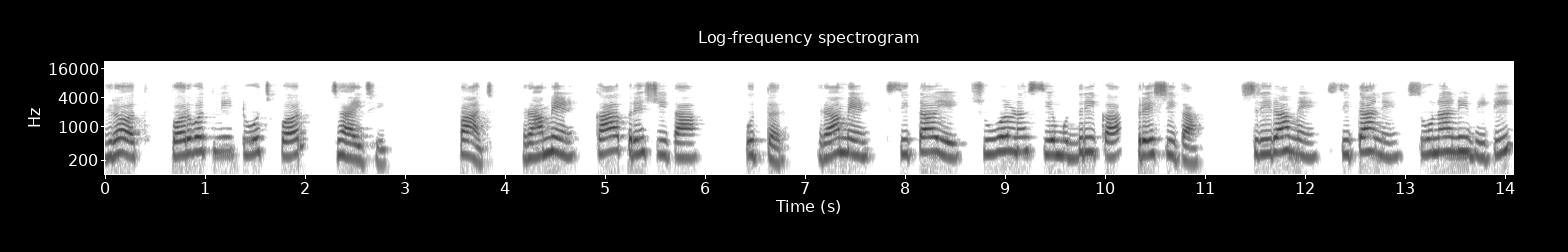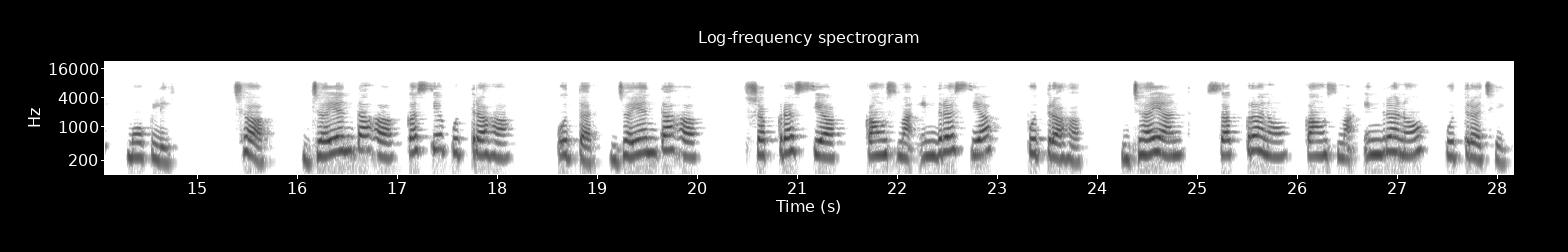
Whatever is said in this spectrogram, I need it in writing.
રથ પર્વતની ટોચ પર જાય છે. પાંચ, રામેણ કા પ્રેષિતા? ઉત્તર, રામેણ સીતાએ સુવર્ણસ્ય મુદ્રિકા પ્રેષિતા. શ્રીરામે સીતાને સોનાની વીટી મોકલી. છ, જયંતઃ કસ્ય પુત્રઃ ઉત્તર, જયંતઃ, શક્રસ્ય, કૌંસમાં ઇન્દ્રસ્ય, પુત્ર. જયંત, શક્રનો, કૌંસમાં ઇન્દ્રનો પુત્ર છે.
